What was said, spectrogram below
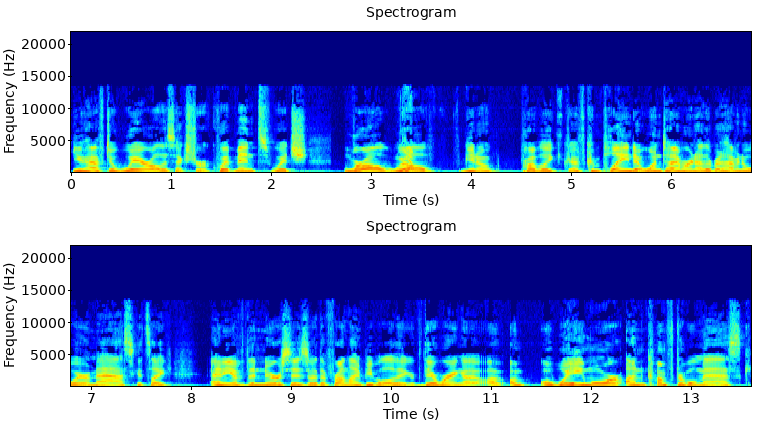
you have to wear all this extra equipment, which we're all we Yep. all you know probably have complained at one time or another about having to wear a mask. It's like any of the nurses or the frontline people, they, they're wearing a, a, a way more uncomfortable mask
